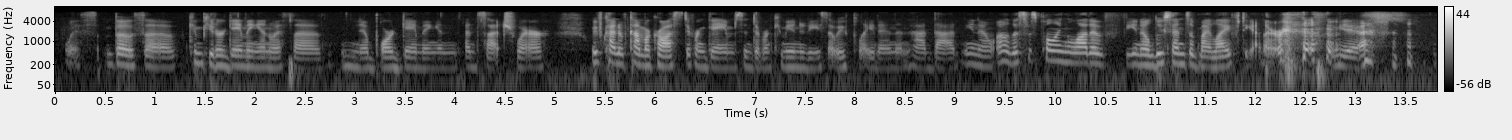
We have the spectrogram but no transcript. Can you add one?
with both uh, computer gaming and with uh, you know board gaming and, and such, where we've kind of come across different games in different communities that we've played in and had that you know oh this is pulling a lot of you know loose ends of my life together. yeah,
